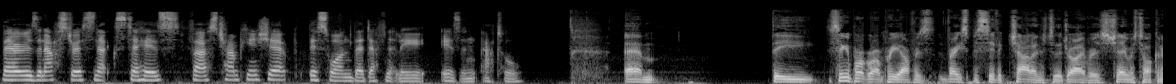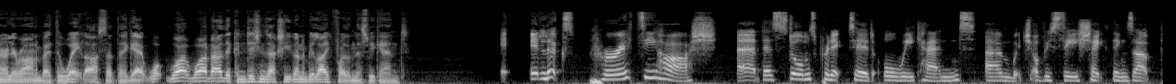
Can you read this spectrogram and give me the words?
there is an asterisk next to his first championship. This one, there definitely isn't at all. Um, the Singapore Grand Prix offers a very specific challenge to the drivers. Shane was talking earlier on about the weight loss that they get. What, what, what are the conditions actually going to be like for them this weekend? it looks pretty harsh. Uh, there's storms predicted all weekend, um, which obviously shake things up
